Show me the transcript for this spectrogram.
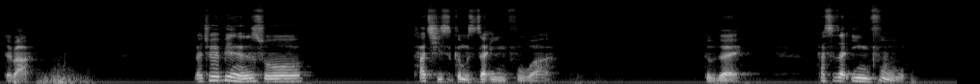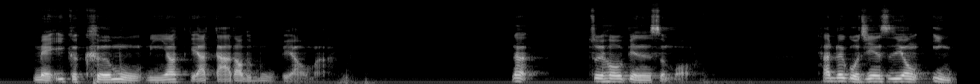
对吧？那就会变成说，他其实根本是在应付啊，对不对？他是在应付每一个科目你要给他达到的目标嘛？那最后变成什么？他如果今天是用硬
